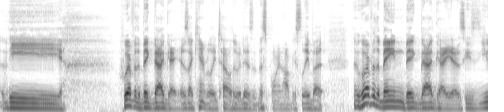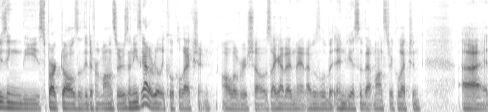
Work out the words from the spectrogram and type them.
the whoever the big bad guy is, I can't really tell who it is at this point, obviously, but whoever the main big bad guy is, he's using the spark dolls of the different monsters, and he's got a really cool collection all over his shelves. I gotta admit, I was a little bit envious of that monster collection. Uh,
